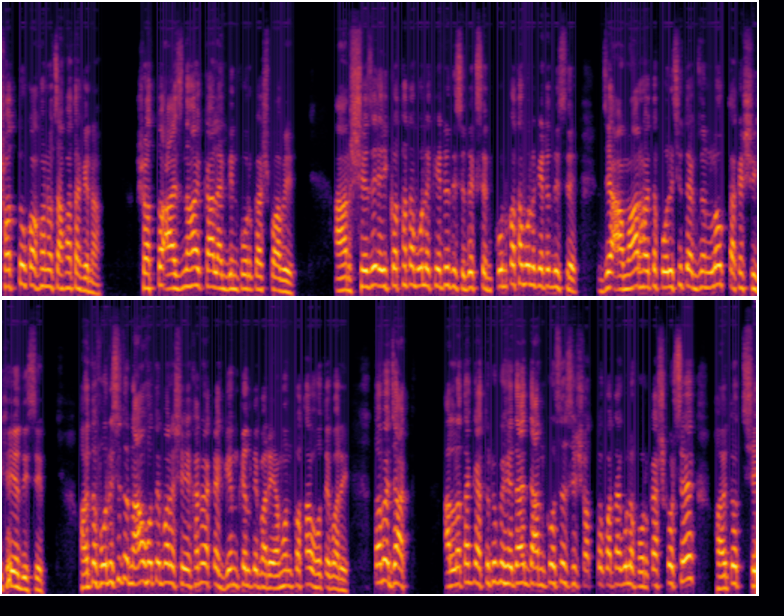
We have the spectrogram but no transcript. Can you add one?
সত্য কখনো চাপা থাকে না। সত্য আজ না হয় কাল একদিন প্রকাশ পাবে। আর সে যে এই কথাটা বলে কেটে দিছে, দেখছেন, কোন কথা বলে কেটে দিছে? যে আমার হয়তো পরিচিত একজন লোক তাকে শিখিয়ে দিছে। হয়তো পরিচিত নাও হতে পারে, সে এখানেও একটা গেম খেলতে পারে, এমন কথাও হতে পারে। তবে যাক, আল্লাহ তাকে এতটুকু হেদায়ত দান করছে, সে সত্য কথাগুলো প্রকাশ করছে। হয়তো সে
